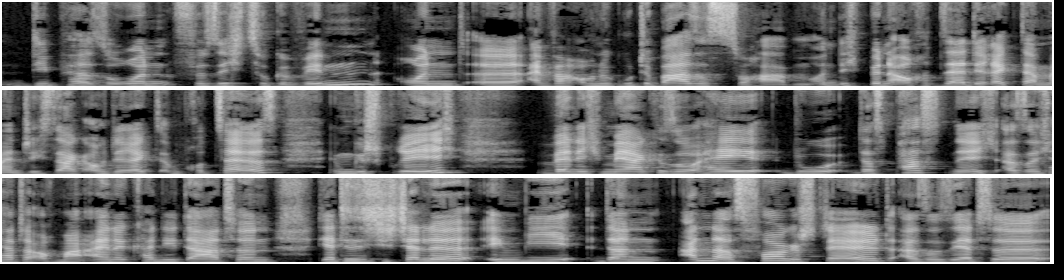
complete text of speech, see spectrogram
die Person für sich zu gewinnen und äh, einfach auch eine gute Basis zu haben. Und ich bin auch sehr direkter Mensch. Ich sage auch direkt im Prozess, im Gespräch, wenn ich merke so, hey, du, das passt nicht. Also ich hatte auch mal eine Kandidatin, die hatte sich die Stelle irgendwie dann anders vorgestellt. Also sie hatte,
